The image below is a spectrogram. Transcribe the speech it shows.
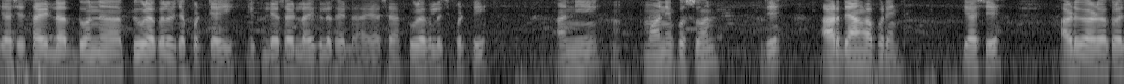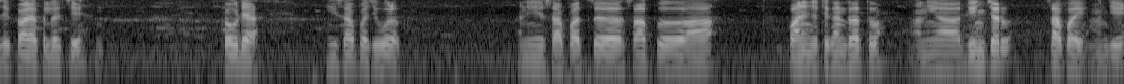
या अशा साईडला दोन पिवळ्या कलरच्या पट्ट्या आहे. इकडल्या साईडला इकडल्या साईडला. आहे अशा पिवळ्या कलरची पट्टी. आणि मानेपासून जे अर्ध्या अंगापर्यंत या असे आडव्या आडव्या कलरचे काळ्या कलरचे कवड्या. ही सापाची ओळख. आणि सापाचं साप हा पाण्याच्या ठिकाणी राहतो. आणि हा दिनचर साप आहे. म्हणजे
